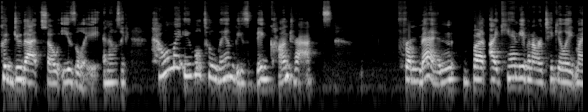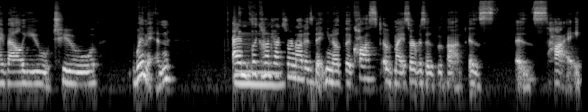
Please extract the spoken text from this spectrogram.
could do that so easily. And I was like, how am I able to land these big contracts from men, but I can't even articulate my value to women? And mm. the contracts were not as big. You know, the cost of my services was not as as high.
